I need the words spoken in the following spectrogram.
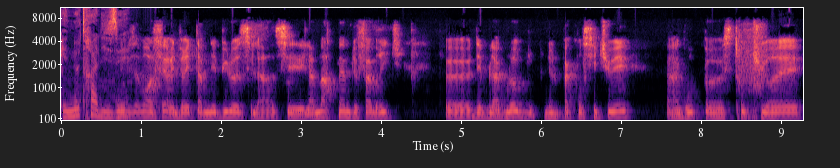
et neutraliser. Nous avons affaire à une véritable nébuleuse. C'est la, c'est la marque même de fabrique euh, des Black Blocs de ne pas constituer un groupe euh, structuré,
